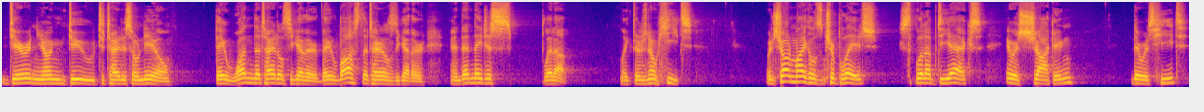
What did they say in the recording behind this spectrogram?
Darren Young do to Titus O'Neil? They won the titles together. They lost the titles together, and then they just split up. Like there's no heat. When Shawn Michaels and Triple H split up DX, it was shocking. There was heat.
